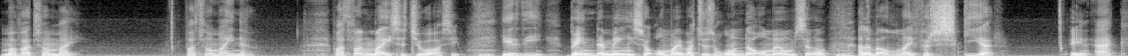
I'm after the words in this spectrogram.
Maar wat van my? Wat van my nou? Wat van my situasie? Hierdie bende mense om my wat soos honde om my omsingel, hulle wil my verskeer. En ek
